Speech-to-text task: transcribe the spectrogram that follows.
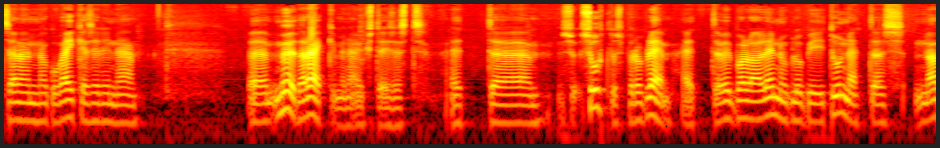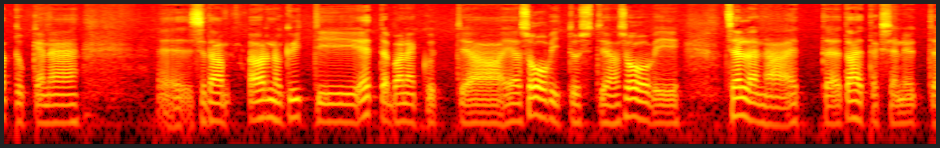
seal on nagu väike selline äh, möödarääkimine üksteisest, et äh, suhtlusprobleem, et võib-olla lennuklubi tunnetas natukene seda Arno Küti ettepanekut ja, ja soovitust ja soovi sellena, et tahetakse nüüd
